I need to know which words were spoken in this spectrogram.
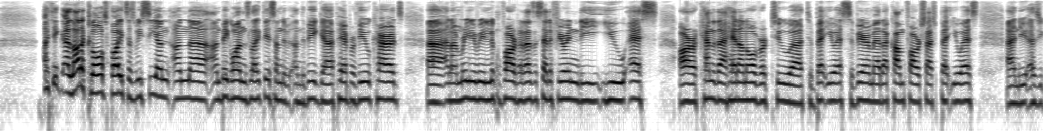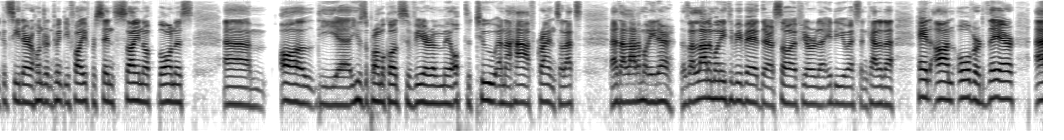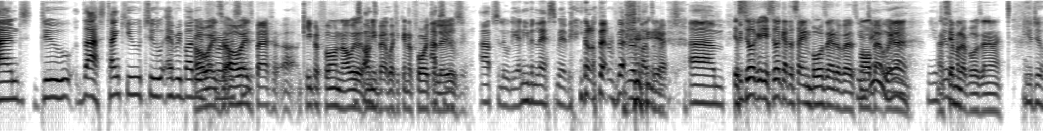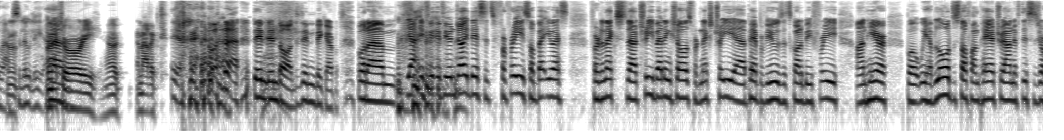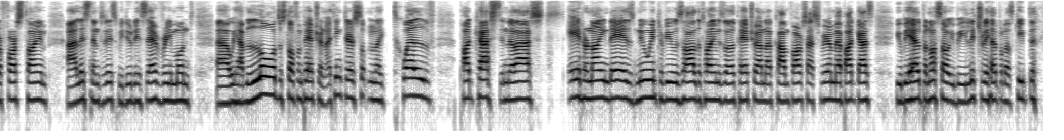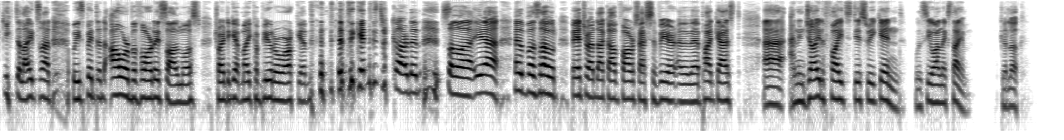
I think a lot of close fights as we see on on uh, on big ones like this on the on the big uh, pay per view cards, uh, and I'm really really looking forward to it. As I said, if you're in the US or Canada, head on over to uh, to BetUS SevereMed.com forward slash BetUS, and you as you can see there, 125 percent sign up bonus. Um, all the uh, use the promo code severe MMA up to two and a half grand. So that's that's a lot of money there. There's a lot of money to be made there. So if you're uh, in the US and Canada, head on over there and do that. Thank you to everybody. Always, always bet. Uh, keep it fun. Always only bet what you can afford to absolutely, lose. Absolutely, and even less maybe. you know, better, better responsibly. yeah. Um, you still get you still get the same buzz out of a small do, bet winning. yeah. You A similar buzz anyway. You do absolutely. Unless Um, you're already uh, an addict. Yeah, didn't didn't don't didn't be careful. But um, yeah, if you if you enjoyed this, it's for free. So BetUS for the next uh, three betting shows for the next three uh, pay per views, it's going to be free on here. But we have loads of stuff on Patreon. If this is your first time uh, listening to this, we do this every month. Uh, we have loads of stuff on Patreon. I think there's something like twelve podcasts in the last eight or nine days, new interviews all the time as well. Patreon.com forward slash Severe podcast. You'll be helping us out. You'll be literally helping us keep the keep the lights on. We spent an hour before this almost trying to get my computer working to get this recorded. So uh, yeah, help us out. Patreon.com forward slash Severe podcast. Uh, and enjoy the fights this weekend. We'll see you all next time. Good luck.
